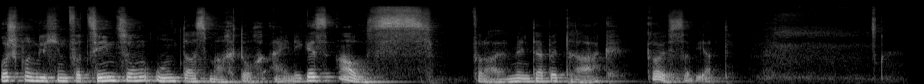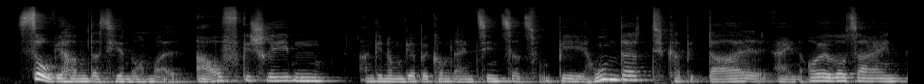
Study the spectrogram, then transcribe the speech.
ursprünglichen Verzinsung und das macht doch einiges aus, vor allem wenn der Betrag größer wird. So, wir haben das hier nochmal aufgeschrieben. Angenommen, wir bekommen einen Zinssatz von P100, Kapital 1 Euro sein.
